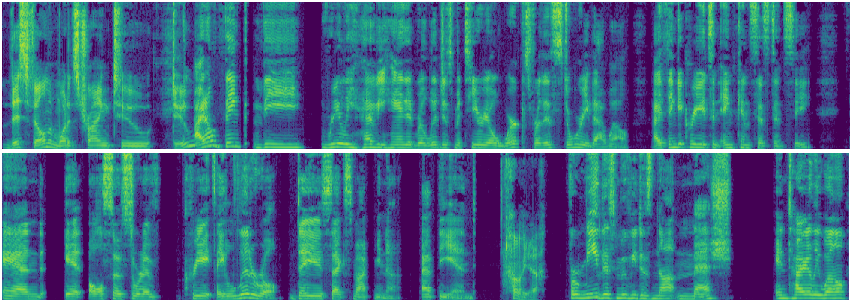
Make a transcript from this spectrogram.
this film and what it's trying to do? I don't think the really heavy handed religious material works for this story that well. I think it creates an inconsistency and it also sort of creates a literal deus ex machina at the end. oh, yeah. For me, this movie does not mesh entirely well,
